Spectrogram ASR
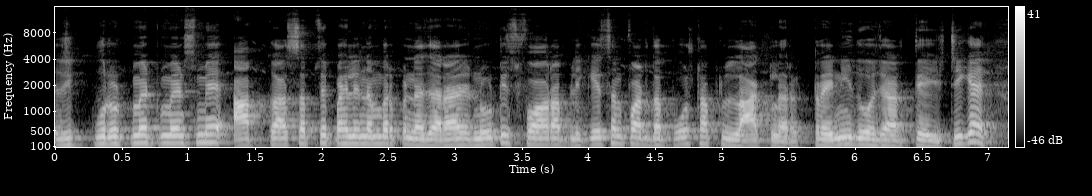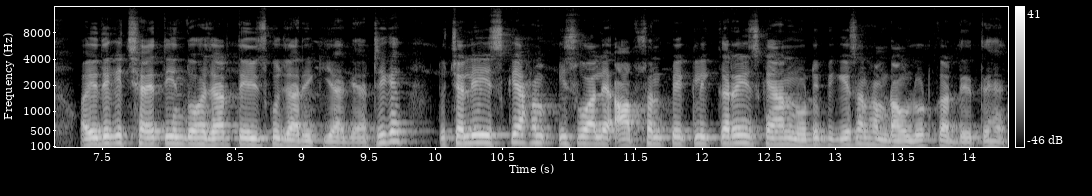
रिक्रूटमेंट्स में आपका सबसे पहले नंबर पे नज़र आ रहा है। Notice for application for the post of law clerk trainee 2023 ठीक है? और ये देखिए छः तीन 2023 को जारी किया गया, ठीक है? तो चलिए इसके हम, इस वाले ऑप्शन पे क्लिक करें, इसके यहाँ नोटिफिकेशन हम डाउनलोड कर देते हैं।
